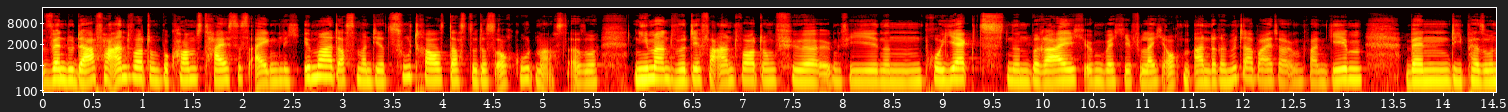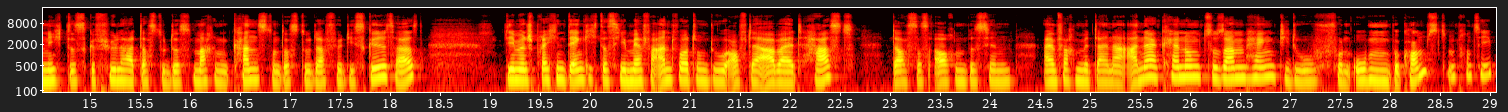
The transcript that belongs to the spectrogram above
wenn du da Verantwortung bekommst, heißt es eigentlich immer, dass man dir zutraut, dass du das auch gut machst. Also niemand wird dir Verantwortung für irgendwie ein Projekt, einen Bereich, irgendwelche vielleicht auch andere Mitarbeiter irgendwann geben, wenn die Person nicht das Gefühl hat, dass du das machen kannst und dass du dafür die Skills hast. Dementsprechend denke ich, dass je mehr Verantwortung du auf der Arbeit hast, dass das auch ein bisschen einfach mit deiner Anerkennung zusammenhängt, die du von oben bekommst im Prinzip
